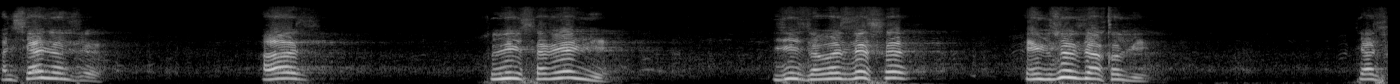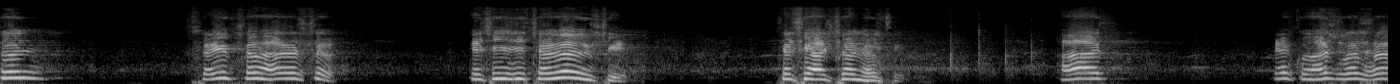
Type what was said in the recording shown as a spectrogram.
आणि त्यानंतर आज तुम्ही सगळ्यांनी जी जबरदस्त एकजूट दाखवली त्यातून संयुक्त महाराष्ट्र याची जी चळवळ होती त्याची आठवण होती. आज एक महत्त्वाचा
